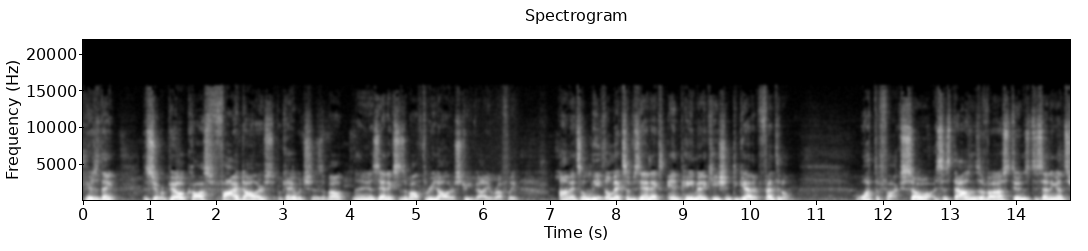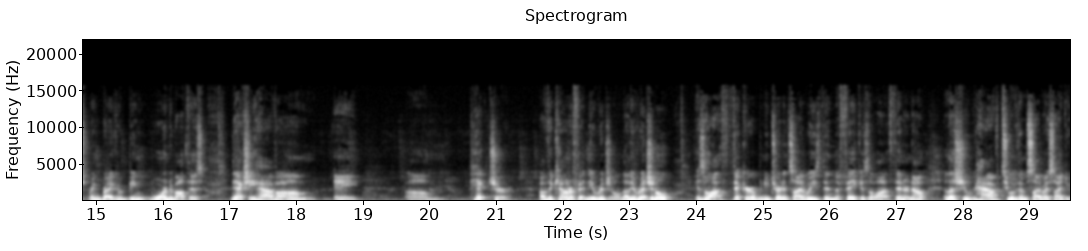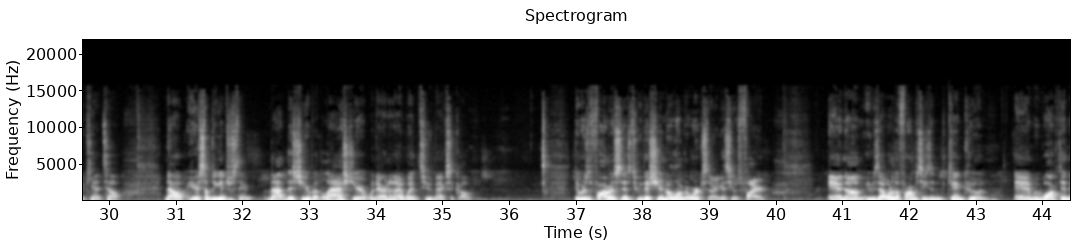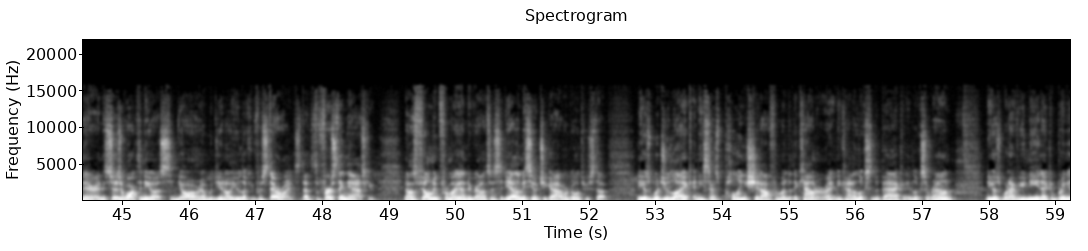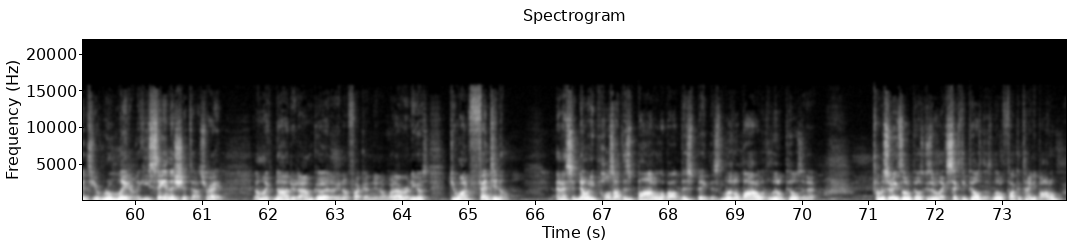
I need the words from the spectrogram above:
here's the thing the super pill costs five dollars, okay, which is about you know, Xanax is about three dollars street value roughly. Um, it's a lethal mix of Xanax and pain medication together, fentanyl. What the fuck? So it says thousands of uh, students descending on spring break are being warned about this. They actually have a, um, a um, picture of the counterfeit and the original. Now the original is a lot thicker when you turn it sideways than the fake is a lot thinner. Now, unless you have two of them side by side, you can't tell. Now, here's something interesting. Not this year, but last year, when Aaron and I went to Mexico, there was a pharmacist who this year no longer works there. I guess he was fired. And um, he was at one of the pharmacies in Cancun. And we walked in there, and as soon as I walked in, he goes, Senor, would you know, you're looking for steroids. That's the first thing they ask you. And I was filming for my underground, so I said, Yeah, let me see what you got. We're going through stuff. And he goes, Would you like? And he starts pulling shit out from under the counter, right? And he kind of looks in the back and he looks around and he goes, whatever you need, I can bring it to your room later. Like he's saying this shit to us, right? And I'm like, nah, dude, I'm good. You know, fucking, you know, whatever. And he goes, do you want fentanyl? And I said, no. And he pulls out this bottle about this big, this little bottle with little pills in it. I'm assuming it's little pills because there were like 60 pills in this little fucking tiny bottle.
